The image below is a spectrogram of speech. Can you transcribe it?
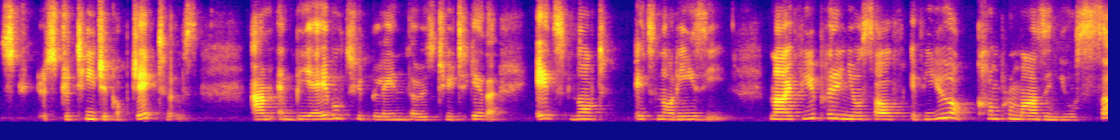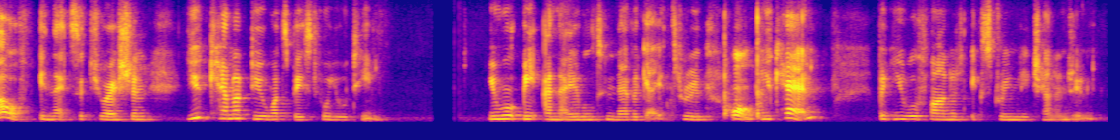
st- strategic objectives um, and be able to blend those two together. It's not it's not easy, Now, if you put in yourself, if you are compromising yourself in that situation, you cannot do what's best for your team. You will be unable to navigate through, or you can, but you will find it extremely challenging.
